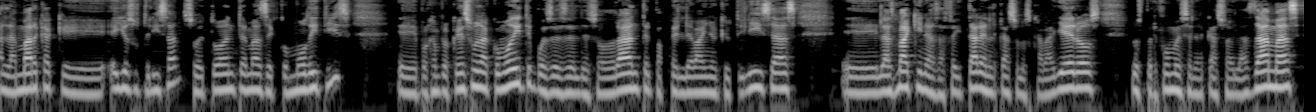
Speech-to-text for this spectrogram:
a la marca que ellos utilizan, sobre todo en temas de commodities. Eh, por ejemplo, ¿qué es una commodity? Pues es el desodorante, el papel de baño que utilizas, eh, las máquinas de afeitar en el caso de los caballeros, los perfumes en el caso de las damas.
